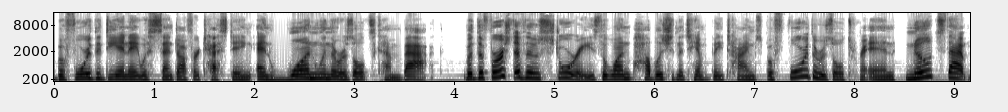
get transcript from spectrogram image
before the DNA was sent off for testing, and one when the results come back. But the first of those stories, the one published in the Tampa Bay Times before the results were in, notes that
